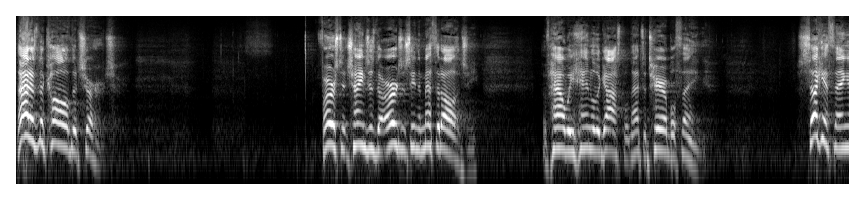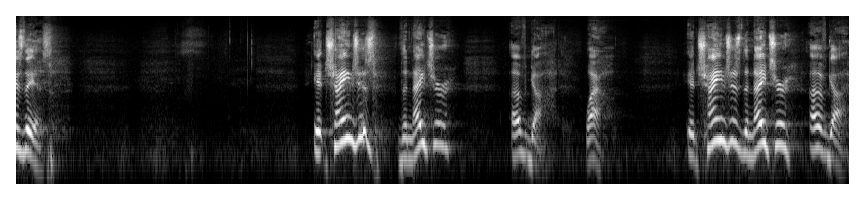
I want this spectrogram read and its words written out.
That is the call of the church. First, it changes the urgency and the methodology of how we handle the gospel. And that's a terrible thing. Second thing is this it changes the nature of God. Wow. It changes the nature of God.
